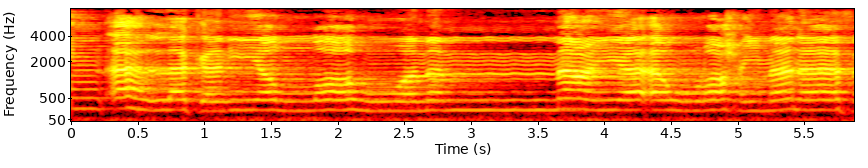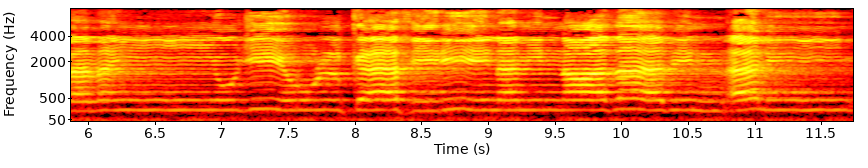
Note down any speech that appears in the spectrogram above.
ان اهلكني الله ومن معي أو رحمنا فمن يجير الكافرين من عذاب اليم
